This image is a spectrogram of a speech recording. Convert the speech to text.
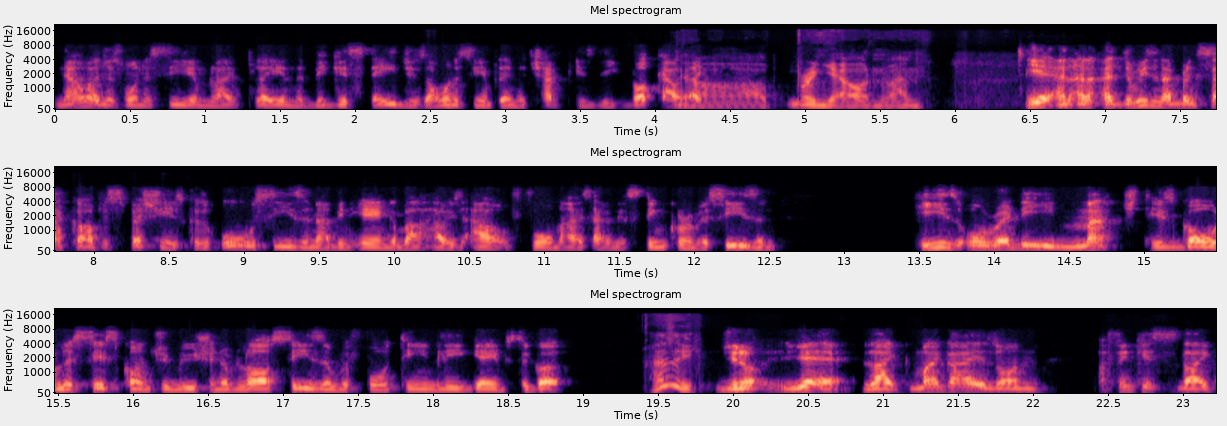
now I just want to see him like play in the biggest stages. I want to see him play in the Champions League knockout. Like, Oh, bring it on, man. yeah, and, and, and the reason I bring Saka up especially is because all season I've been hearing about how he's out of form, how he's having a stinker of a season. He's already matched his goal assist contribution of last season with 14 league games to go. Has he? You know, yeah, like my guy is on, I think it's like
